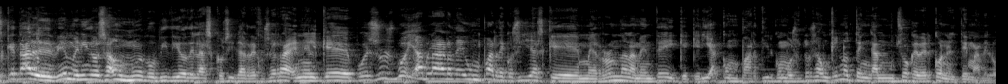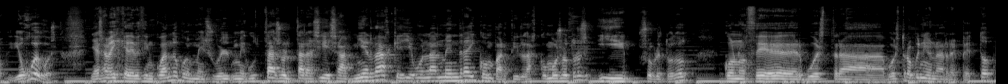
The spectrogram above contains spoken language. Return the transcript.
¿qué tal? Bienvenidos a un nuevo vídeo de las cositas de Joserra en el que pues os voy a hablar de un par de cosillas que me rondan la mente y que quería compartir con vosotros aunque no tengan mucho que ver con el tema de los videojuegos. Ya sabéis que de vez en cuando pues me, me gusta soltar así esas mierdas que llevo en la almendra y compartirlas con vosotros y sobre todo conocer vuestra, vuestra opinión al respecto.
